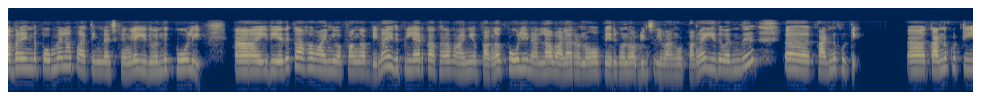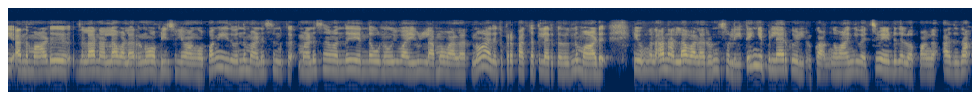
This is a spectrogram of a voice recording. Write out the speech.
அப்புறம் இந்த பொம்மைலாம் பார்த்தீங்கன்னு வச்சுக்கோங்களேன் இது வந்து கோழி. இது எதுக்காக வாங்கி வைப்பாங்க அப்படின்னா இது பிள்ளையாருக்காக தான் வாங்கி வைப்பாங்க. கோழி நல்லா வளரணும் பெருகணும் அப்படின்னு சொல்லி வாங்கி வைப்பாங்க. இது வந்து கண்ணுக்குட்டி. கண்ணுக்குட்டி அந்த மாடு இதெல்லாம் நல்லா வளரணும் அப்படின்னு சொல்லி வாங்க வைப்பாங்க இது வந்து மனுஷனுக்கு மனுஷன் வந்து எந்த நோய் வாயும் இல்லாமல் வளரணும். அதுக்கப்புறம் பக்கத்தில் இருக்கிறது வந்து மாடு. இவங்கெல்லாம் நல்லா வளரும்னு சொல்லிட்டு இங்கே பிள்ளையார் கோயில் இருக்கும். அங்கே வாங்கி வச்சு வேண்டுதல் வைப்பாங்க. அதுதான்.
